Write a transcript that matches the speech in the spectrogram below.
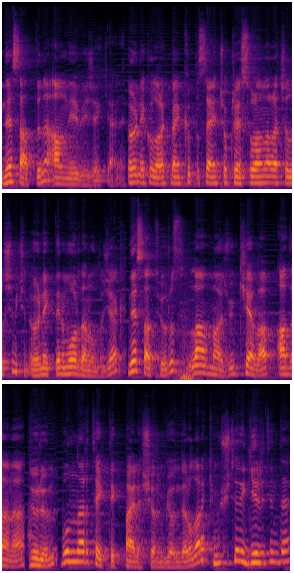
ne sattığını anlayabilecek yani. Örnek olarak ben Kıbrıs'ta en çok restoranlarla çalıştığım için örneklerim oradan olacak. Ne satıyoruz? Lahmacun, kebap, Adana, dürüm. Bunları tek tek paylaşıyorum gönderi olarak ki müşteri girdiğinde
